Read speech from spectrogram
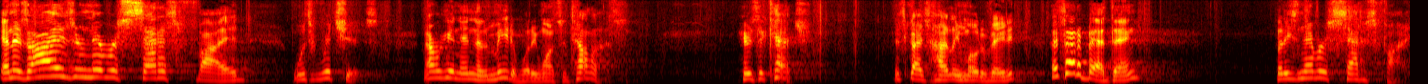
and his eyes are never satisfied with riches. Now we're getting into the meat of what he wants to tell us. Here's the catch this guy's highly motivated. That's not a bad thing. But he's never satisfied.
